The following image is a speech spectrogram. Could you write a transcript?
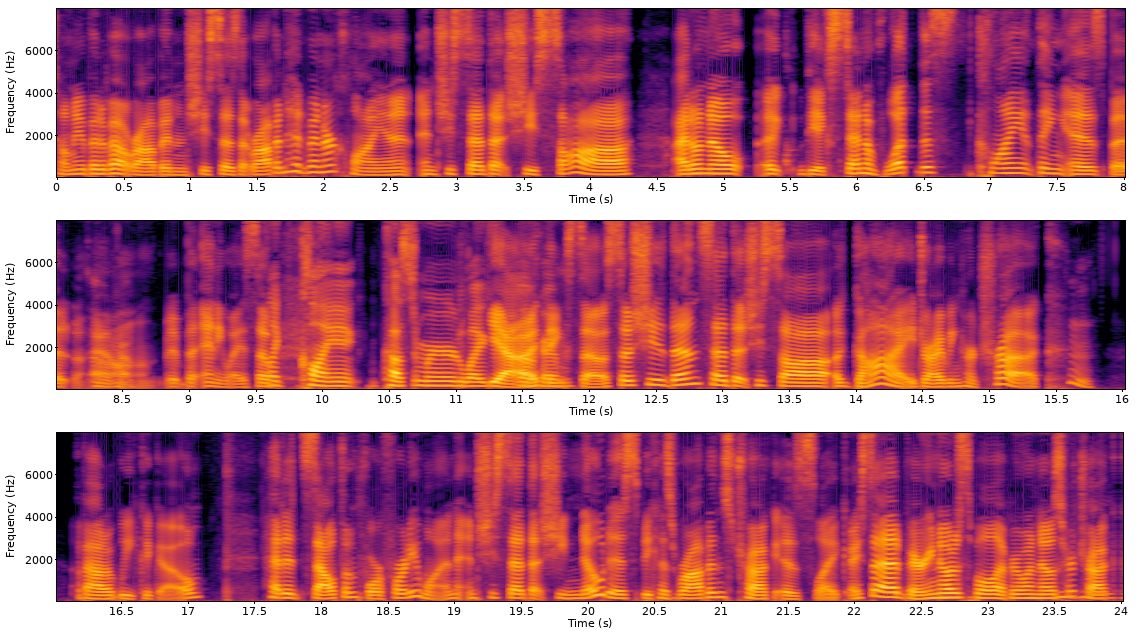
tell me a bit about Robin. And she says that Robin had been her client, and she said that she saw. I don't know uh, the extent of what this client thing is, but I don't. But anyway, so Like client, customer, like yeah, I think so. So she then said that she saw a guy driving her truck Hmm. about a week ago, headed south on 441. And she said that she noticed because Robin's truck is, like I said, very noticeable. Everyone knows her Mm-hmm. truck.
